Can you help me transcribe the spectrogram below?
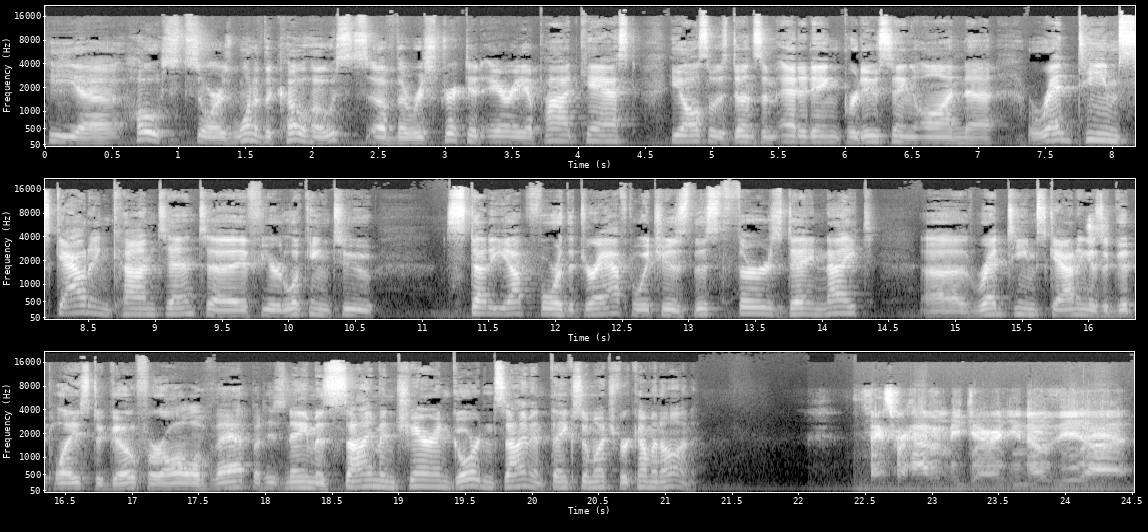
He uh, hosts, or is one of the co hosts, of the Restricted Area podcast. He also has done some editing, producing on uh, Red Team scouting content. Uh, if you're looking to study up for the draft, which is this Thursday night, uh, Red Team Scouting is a good place to go for all of that. But his name is Simon Charon Gordon. Simon, thanks so much for coming on. Thanks for having me, Garrett. You know the.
